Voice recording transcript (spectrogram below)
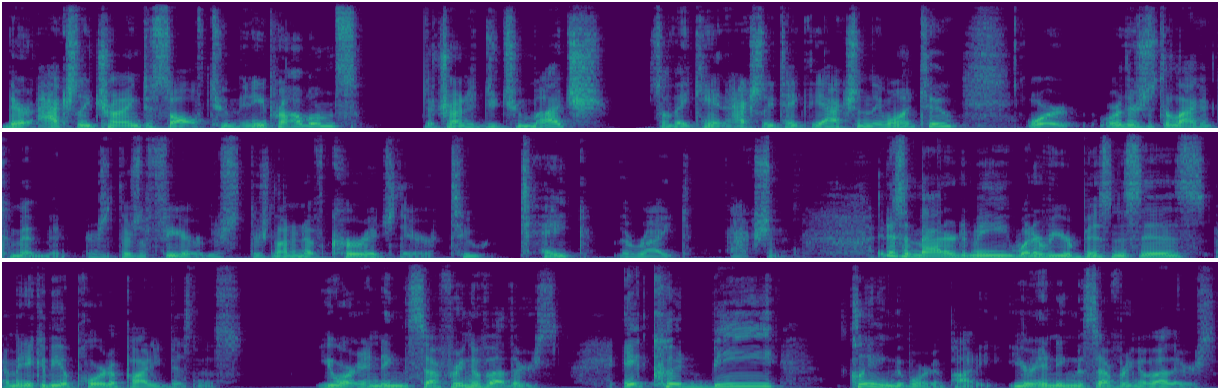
They're actually trying to solve too many problems. They're trying to do too much, so they can't actually take the action they want to, or or there's just a lack of commitment. There's there's a fear. There's there's not enough courage there to take the right action. It doesn't matter to me whatever your business is. I mean, it could be a porta potty business. You are ending the suffering of others. It could be cleaning the porta potty. You're ending the suffering of others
